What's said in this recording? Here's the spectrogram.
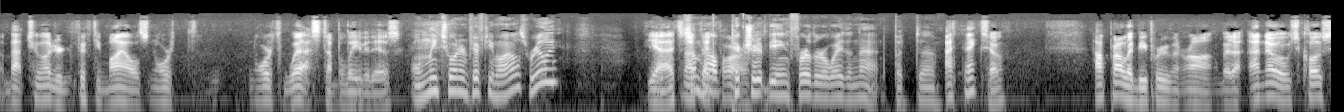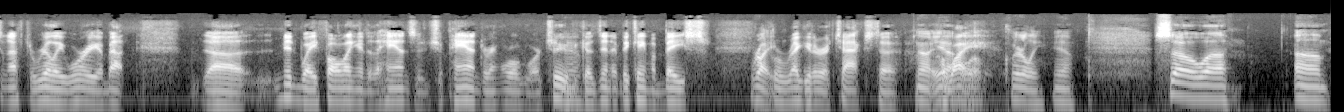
about 250 miles north northwest, I believe it is. Only 250 miles, really? Yeah, it's not Somehow that far. pictured it being further away than that, but uh, I think so. I'll probably be proven wrong, but I, I know it was close enough to really worry about uh, Midway falling into the hands of Japan during World War II, Yeah. because then it became a base right. for regular attacks to Uh, yeah, Hawaii. well, clearly, yeah. So, uh, um,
